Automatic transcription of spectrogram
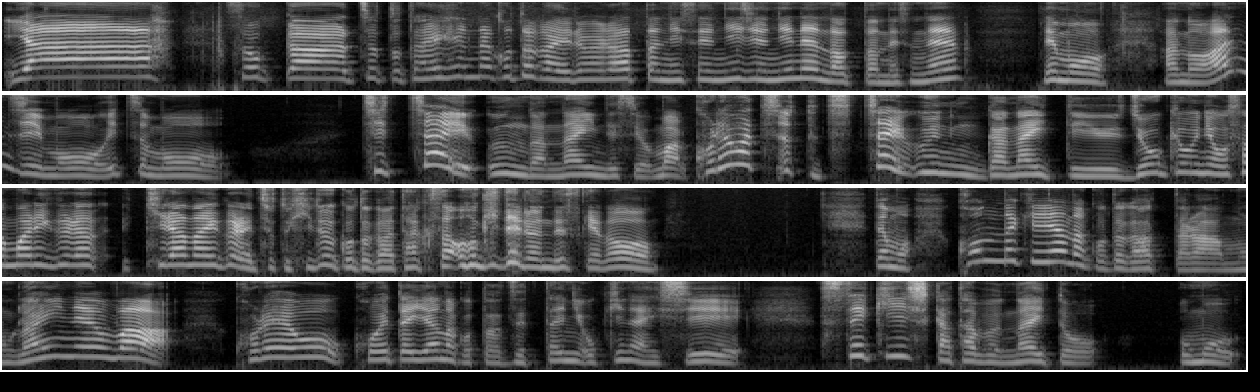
いやー、そっか、ちょっと大変なことがいろいろあった2022年だったんですね。でも、あの、アンジーもいつもちっちゃい運がないんですよ。まあ、これはちょっとちっちゃい運がないっていう状況に収まりぐら、きらないぐらいちょっとひどいことがたくさん起きてるんですけど、でも、こんだけ嫌なことがあったら、もう来年は、これを超えた嫌なことは絶対に起きないし、素敵しか多分ないと思う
